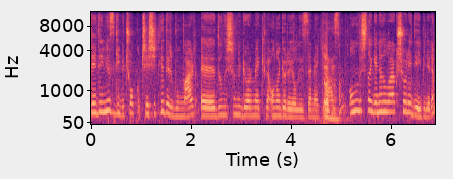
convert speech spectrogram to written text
dediğiniz gibi çok çeşitlidir bunlar. Ee, danışanı görmek ve ona göre yol izlemek Tabii. lazım. Onun dışında genel olarak şöyle diyebilirim.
